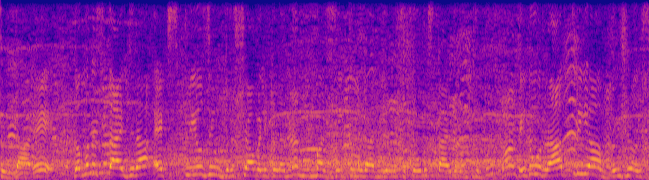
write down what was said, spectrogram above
ತಿಳಿಸಿದ್ದಾರೆ ಗಮನಿಸ್ತಾ ಇದ್ದೀರಾ? ಎಕ್ಸ್ಕ್ಲೂಸಿವ್ ದೃಶ್ಯಾವಳಿಗಳನ್ನ ನಿಮ್ಮ ಜಿ ಕನ್ನಡ ತೋರಿಸ್ತಾ ಇರುವಂತದ್ದು ಇದು ರಾತ್ರಿಯ ವಿಜುವಲ್ಸ್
